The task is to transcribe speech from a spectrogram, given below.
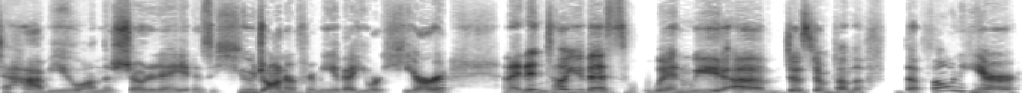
to have you on the show today. It is a huge honor for me that you are here. And I didn't tell you this when we um, just jumped on the, the phone here,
